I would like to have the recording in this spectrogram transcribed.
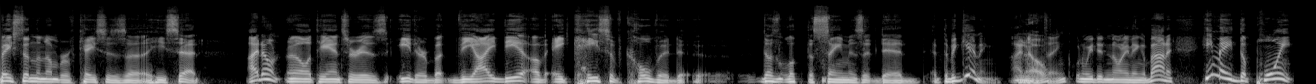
based on the number of cases. Uh, he said, I don't know what the answer is either, but the idea of a case of COVID uh, doesn't look the same as it did at the beginning. I No. don't think when we didn't know anything about it. He made the point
